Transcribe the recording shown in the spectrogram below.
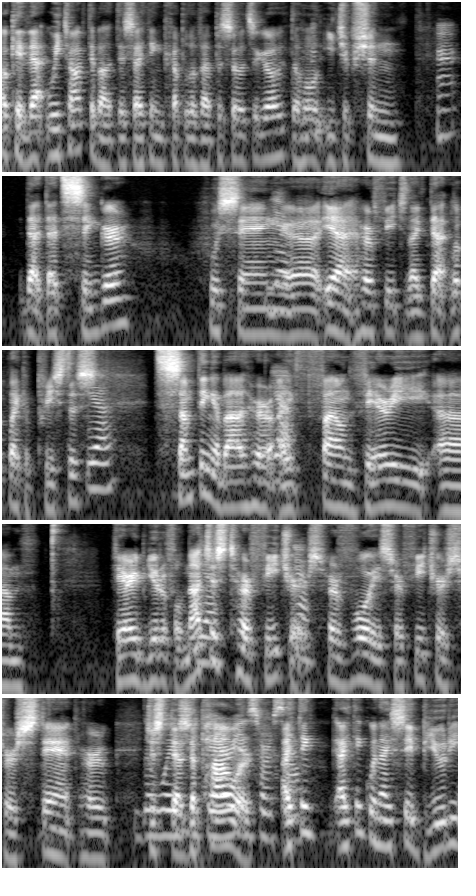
Okay, that we talked about this I think a couple of episodes ago. The whole Egyptian, Mhm. that that singer, who sang Yeah. uh, yeah her features like that looked like a priestess. Yeah, Something about her I found very. Um, very beautiful. Not Yeah. just her features, her voice, her features, her stand, her the Just the- the power. I think I think when I say beauty,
